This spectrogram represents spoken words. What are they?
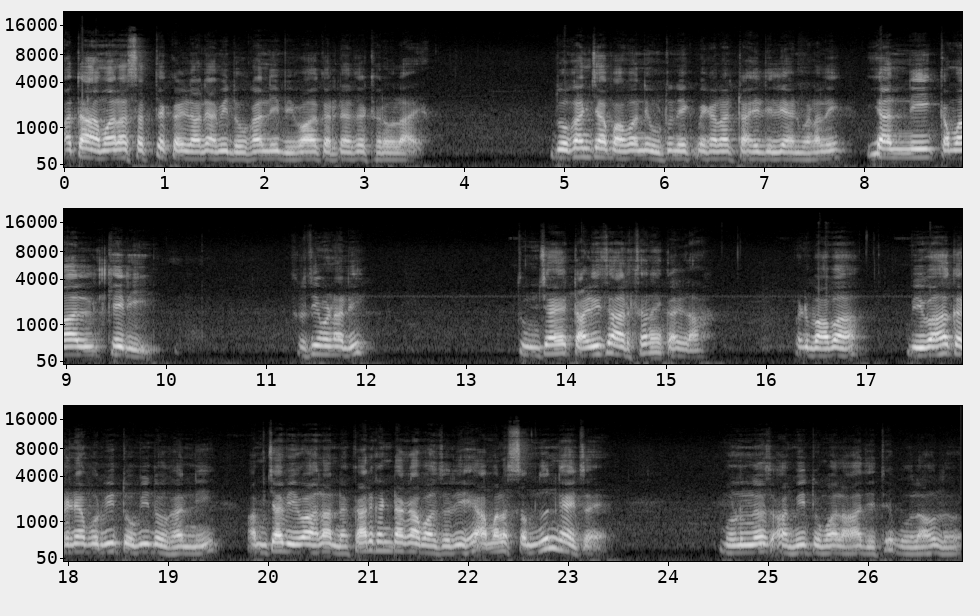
आता आम्हाला सत्य कळल्याने आम्ही दोघांनी विवाह करण्याचं ठरवलं आहे. दोघांच्या भावांनी उठून एकमेकाला टाळी दिली आणि म्हणाले यांनी कमाल केली. श्रुती म्हणाली तुमच्या या टाळीचा अर्थ नाही कळला. पण बाबा विवाह करण्यापूर्वी तुम्ही दोघांनी आमच्या विवाहाला नकार घंटा का वाजवली हे आम्हाला समजून घ्यायचं आहे म्हणूनच आम्ही तुम्हाला आज इथे बोलावलं.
